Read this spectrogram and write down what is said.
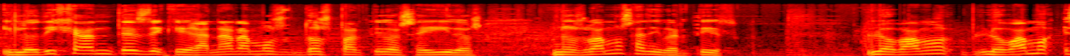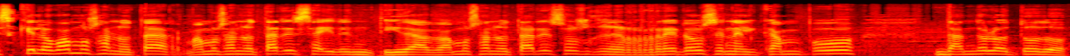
Y lo dije antes de que ganáramos dos partidos seguidos. Nos vamos a divertir. Lo vamos, lo vamos, es que lo vamos a notar, vamos a notar esa identidad, vamos a notar esos guerreros en el campo dándolo todo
